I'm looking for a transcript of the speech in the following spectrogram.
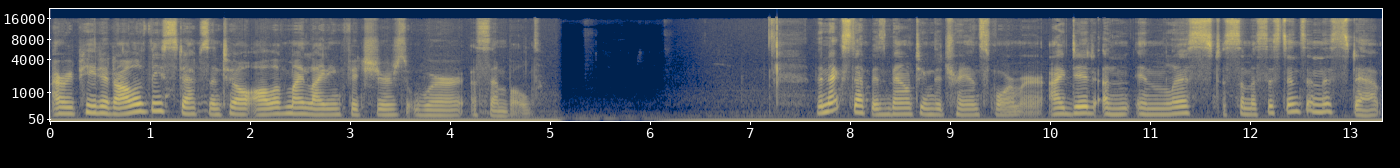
I repeated all of these steps until all of my lighting fixtures were assembled. The next step is mounting the transformer. I did enlist some assistance in this step.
